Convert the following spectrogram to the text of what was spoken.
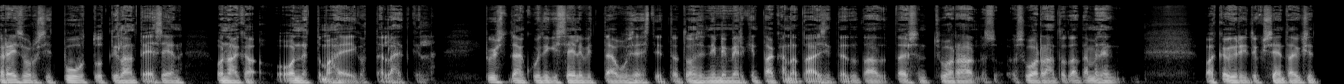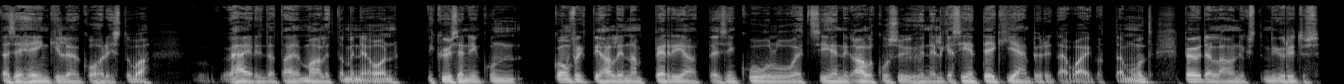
resurssit puuttuu tilanteeseen on aika onnettoman heikot tällä hetkellä. Pystytään kuitenkin selvittämään useasti, että on se nimimerkin takana tai sitten tota, tai jos nyt suoraan, suoraan tota, tämmöisen vaikka yritykseen tai yksittäiseen henkilöön kohdistuva häirintä tai maalittaminen on, niin kyllä se niin kuin konfliktihallinnan periaatteisiin kuuluu, että siihen alkusyyhyn, eli siihen tekijään pyritään vaikuttaa. Mutta pöydällä on yksi yritys,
